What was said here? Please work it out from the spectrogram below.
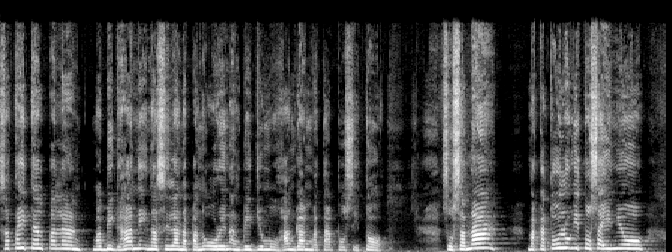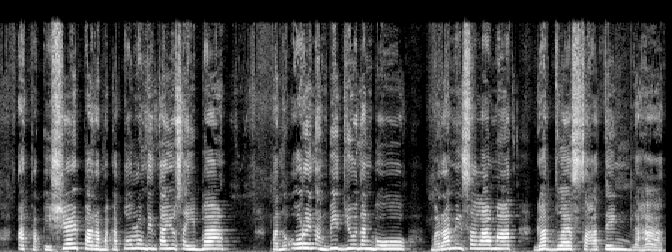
Sa title pa lang, mabighani na sila na panoorin ang video mo hanggang matapos ito. So sana makatulong ito sa inyo at pakishare para makatulong din tayo sa iba. Panoorin ang video ng buo. Maraming salamat. God bless sa ating lahat.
